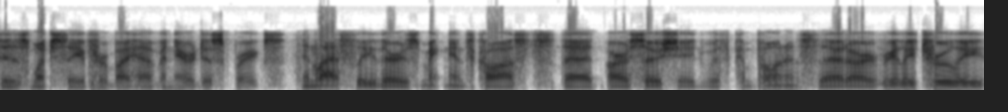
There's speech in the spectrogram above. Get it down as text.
is much safer by having air disc brakes. And lastly, there's maintenance costs that are associated with components that are really truly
